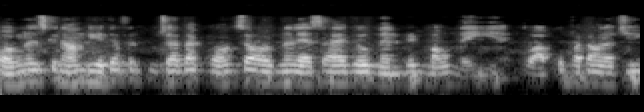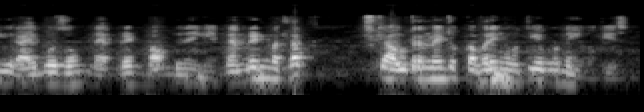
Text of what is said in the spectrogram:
ऑर्गनल्स के नाम दिए थे, फिर पूछा था, कौन सा ऑर्गनल ऐसा है जो मेम्ब्रेन बाउंड नहीं है? तो आपको पता होना चाहिए राइबोसोम मेम्ब्रेन बाउंड नहीं है। मेम्ब्रेन मतलब उसके आउटर में जो कवरिंग होती है, वो नहीं होती इसमें।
